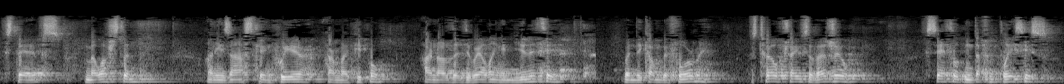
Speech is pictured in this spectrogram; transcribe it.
Stepps, Millerston, and He's asking, Where are my people? And are they dwelling in unity when they come before me? There's 12 tribes of Israel, settled in different places.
